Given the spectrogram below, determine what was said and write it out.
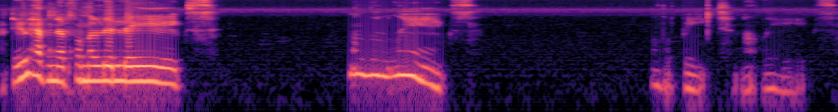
I do have enough for my little legs. My little legs. My little feet, not legs.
